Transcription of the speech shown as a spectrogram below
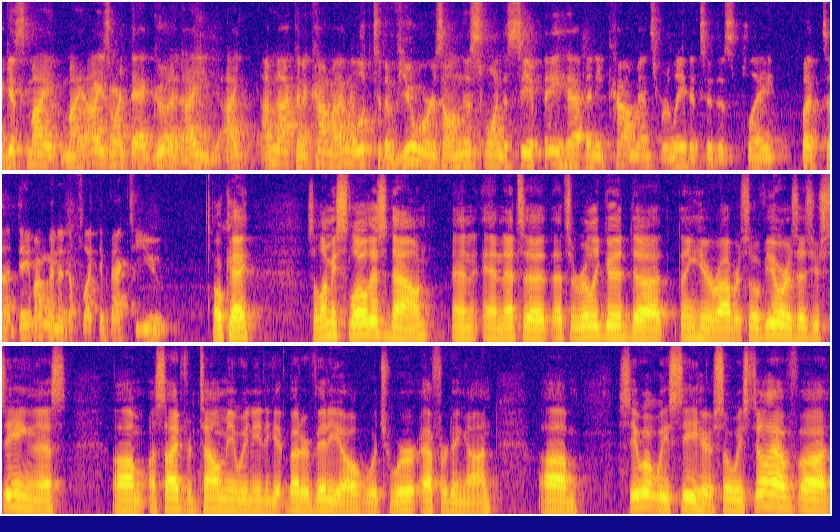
I guess my, my eyes aren't that good. I, I, I'm not going to comment. I'm going to look to the viewers on this one to see if they have any comments related to this play. But, uh, Dave, I'm going to deflect it back to you. Okay. So let me slow this down. And, and that's, a, that's a really good uh, thing here, Robert. So, viewers, as you're seeing this, um, aside from telling me we need to get better video, which we're efforting on, um, see what we see here. So we still have uh,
